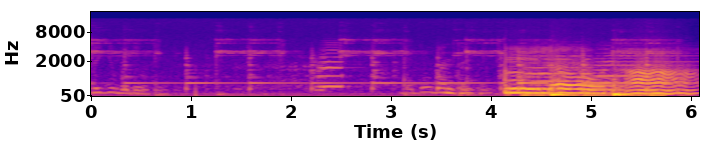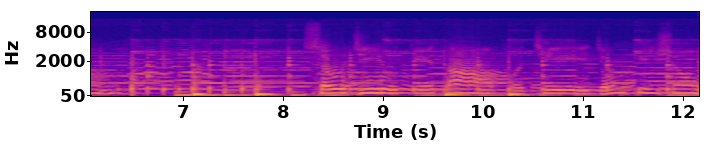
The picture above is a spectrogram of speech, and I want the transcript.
થઈ ગયું બધું. બધું બંધ થઈ ગયું. સૌ જીવ કેતા પછી જંપીશું.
